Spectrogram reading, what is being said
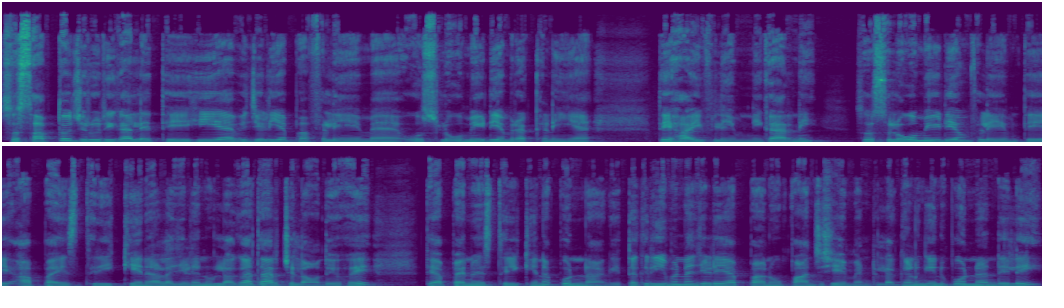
ਸੋ ਸਭ ਤੋਂ ਜ਼ਰੂਰੀ ਗੱਲ ਇੱਥੇ ਇਹੀ ਹੈ ਵੀ ਜਿਹੜੀ ਆਪਾਂ ਫਲੇਮ ਹੈ ਉਹ ਸਲੋ ਮੀਡੀਅਮ ਰੱਖਣੀ ਹੈ ਤੇ ਹਾਈ ਫਲੇਮ ਨਹੀਂ ਕਰਨੀ। ਸੋ ਸਲੋ ਮੀਡੀਅਮ ਫਲੇਮ ਤੇ ਆਪਾਂ ਇਸ ਤਰੀਕੇ ਨਾਲ ਜਿਹੜੇ ਨੂੰ ਲਗਾਤਾਰ ਚਲਾਉਂਦੇ ਹੋਏ ਤੇ ਆਪਾਂ ਇਹਨੂੰ ਇਸ ਤਰੀਕੇ ਨਾਲ ਭੁੰਨਾਂਗੇ। ਤਕਰੀਬਨ ਜਿਹੜੇ ਆਪਾਂ ਨੂੰ 5-6 ਮਿੰਟ ਲੱਗਣਗੇ ਇਹਨੂੰ ਭੁੰਨਣ ਦੇ ਲਈ।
